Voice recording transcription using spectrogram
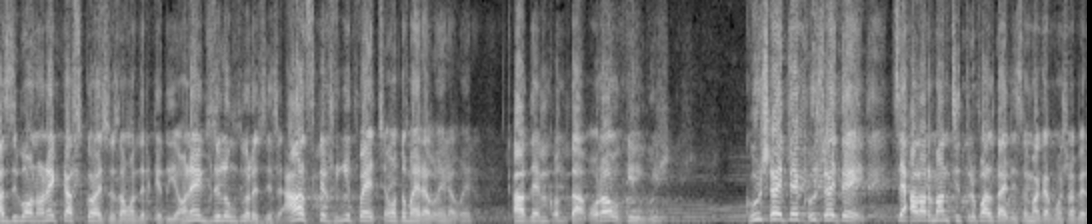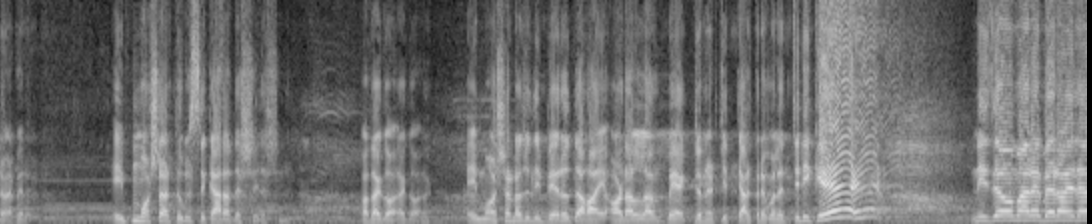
আজীবন অনেক কাজ করাইছিস আমাদেরকে দিয়ে, অনেক জুলুম করেছিস। আজকে সুযোগ পেয়েছে মতো মাইরা খাদেম খুদ্দাম ওরাও কিল খুশি ঘুষাইতে ঘুষাইতে চেহারার মানচিত্র পাল্টাই দিছে মাগার মশা বের হয়। এই মশা ঢুকছে কারা দেশে কথা কর এই মশাটা যদি বেরোতে হয় অর্ডার লাগবে একজনের চিৎকার করে বলে, চিনি কে? নিজেও মারে বেরোয় না।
